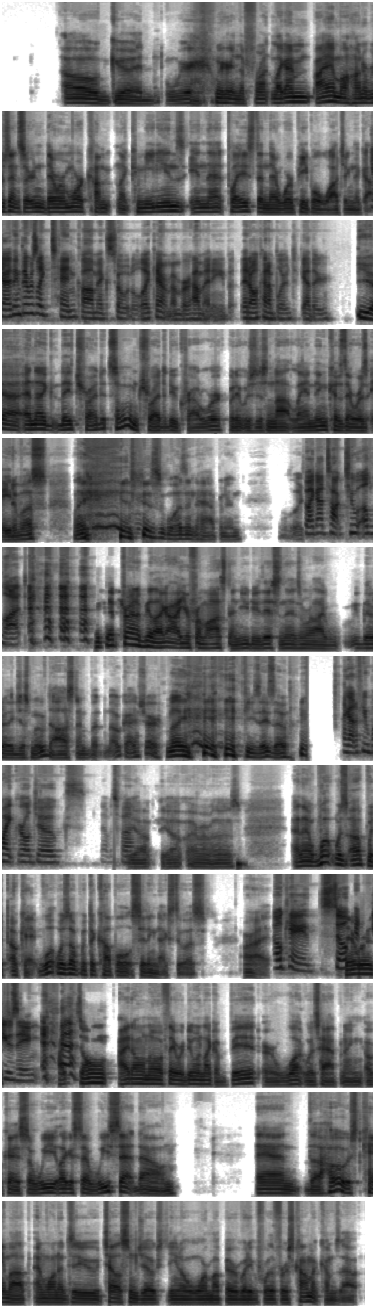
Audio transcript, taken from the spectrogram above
oh good. We're we're in the front. Like i'm i am 100% certain there were more com- like comedians in that place than there were people watching the guy Yeah, I think there was like 10 comics total. I can't remember how many, but it all kind of blurred together. yeah and like they tried to some of them tried to do crowd work but it was just not landing because there was eight of us. Like it just wasn't happening Like So I got talked to a lot. they kept trying to be like, "Ah, you're from Austin. You do this and this," and we're like, "We literally just moved to Austin." But okay, sure, if you say so. I got a few white girl jokes. That was fun. Yeah, yeah, I remember those. And then what was up with? Okay, what was up with the couple sitting next to us? All right, Okay, so There was- confusing. I don't I don't know if they were doing like a bit or what was happening. Okay, so we like I said, we sat down and the host came up and wanted to tell some jokes, you know, warm up everybody before the first comic comes out.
